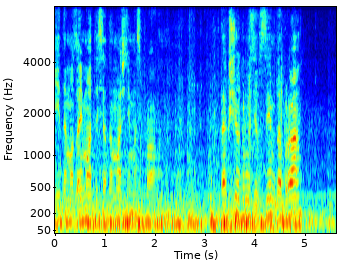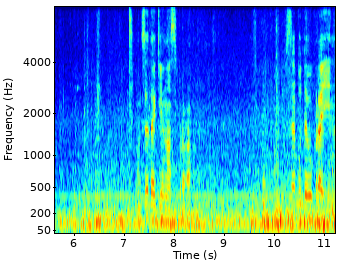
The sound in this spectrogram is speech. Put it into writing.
Їдемо займатися домашніми справами. Так що, друзі, всім добра. Оце такі в нас справи. І все буде Україна.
